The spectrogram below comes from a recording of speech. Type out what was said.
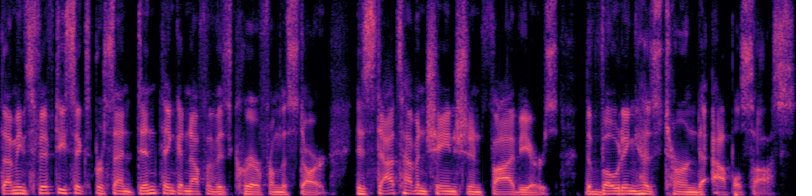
That means 56% didn't think enough of his career from the start. His stats haven't changed in five years. The voting has turned to applesauce.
